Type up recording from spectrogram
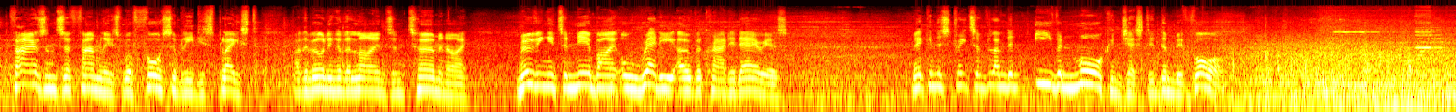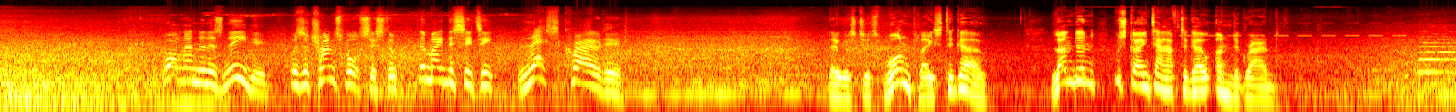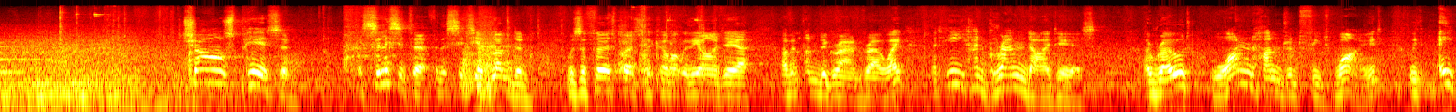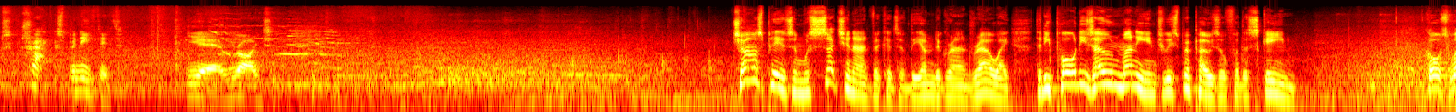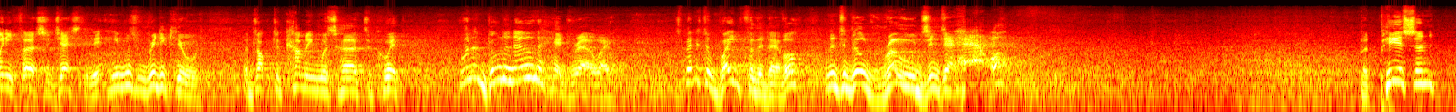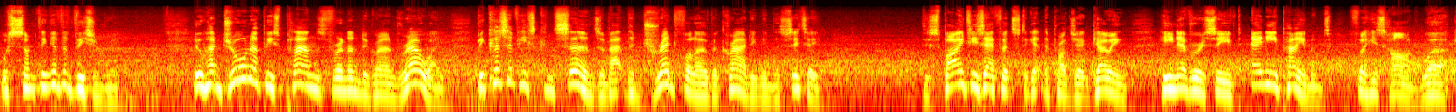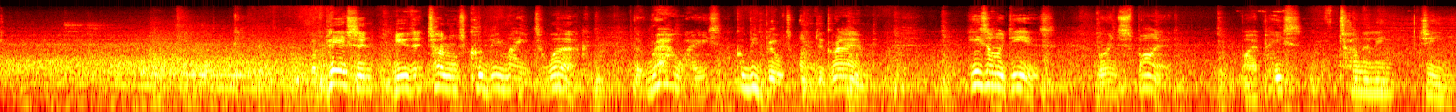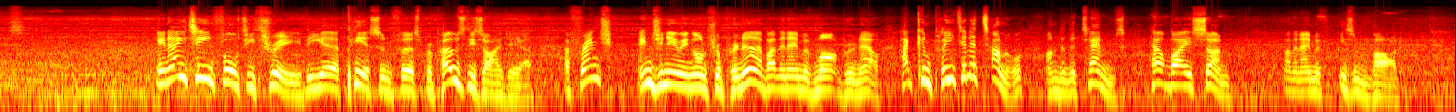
Thousands of families were forcibly displaced by the building of the lines and termini, moving into nearby already overcrowded areas, making the streets of London even more congested than before. What Londoners needed was a transport system that made the city less crowded. There was just one place to go. London was going to have to go underground. Charles Pearson, a solicitor for the City of London, was the first person to come up with the idea of an underground railway, and he had grand ideas. A road 100 feet wide with eight tracks beneath it. Yeah, right. Charles Pearson was such an advocate of the Underground Railway that he poured his own money into his proposal for the scheme. Of course, when he first suggested it, he was ridiculed. Dr. Cumming was heard to quip, why not build an overhead railway? It's better to wait for the devil than to build roads into hell. But Pearson was something of a visionary who had drawn up his plans for an underground railway because of his concerns about the dreadful overcrowding in the city. Despite his efforts to get the project going, he never received any payment for his hard work. But Pearson knew that tunnels could be made to work, that railways could be built underground. His ideas were inspired by a piece of tunnelling genius. In 1843, the year Pearson first proposed his idea, a French engineering entrepreneur by the name of Marc Brunel had completed a tunnel under the Thames, helped by his son by the name of Isambard.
